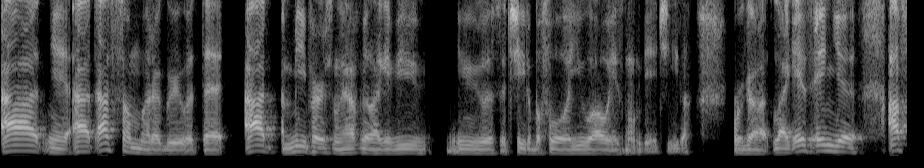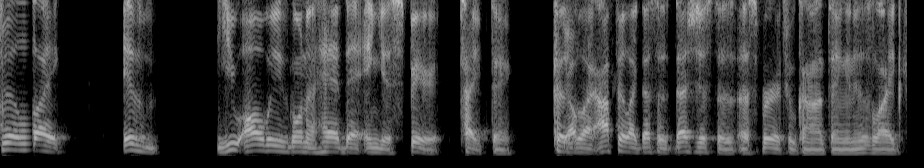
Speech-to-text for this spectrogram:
I yeah, I, I somewhat agree with that. I me personally, I feel like if you you was a cheater before, you always gonna be a cheater. Regard like it's in your. I feel like it's you always gonna have that in your spirit type thing. Cause Yep. like I feel like that's a that's just a, a spiritual kind of thing, and it's like,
